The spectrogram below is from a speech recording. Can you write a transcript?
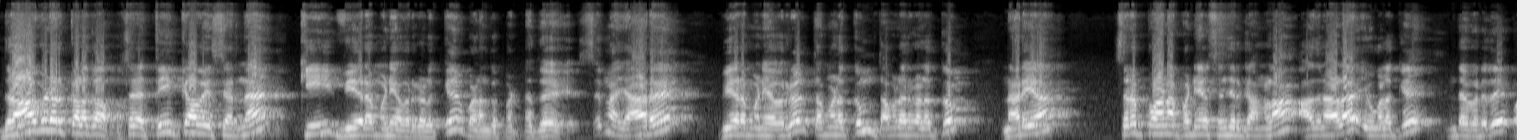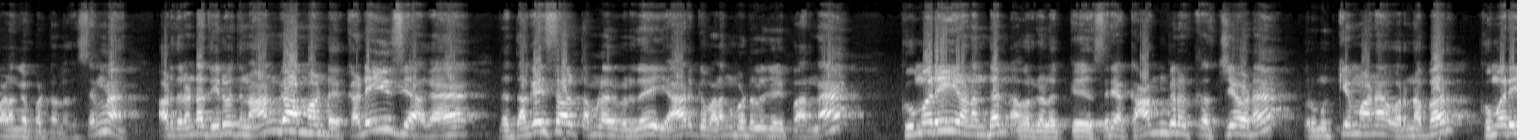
திராவிடர் கழகம் சரி தீகாவை சேர்ந்த கி. வீரமணி அவர்களுக்கு வழங்கப்பட்டது. சரிங்களா யாரு? வீரமணி அவர்கள் தமிழுக்கும் தமிழர்களுக்கும் நிறைய சிறப்பான பணியை செஞ்சிருக்காங்களாம் அதனால இவங்களுக்கு இந்த விருது வழங்கப்பட்டுள்ளது. சரிங்களா? அடுத்து ரெண்டாயிரத்தி இருபத்தி நான்காம் ஆண்டு கடைசியாக இந்த தகைசால் தமிழர் விருது யாருக்கு வழங்கப்பட்டுள்ளது சொல்லி பாருங்க. குமரி அனந்தன் அவர்களுக்கு. சரியா? காங்கிரஸ் கட்சியோட ஒரு முக்கியமான ஒரு நபர் குமரி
